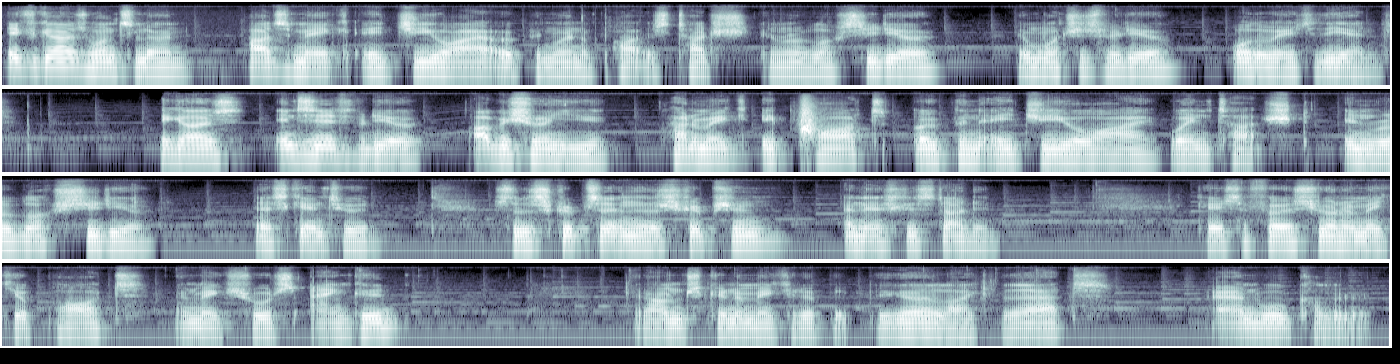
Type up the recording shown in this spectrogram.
If you guys want to learn how to make a GUI open when a part is touched in Roblox Studio, then watch this video all the way to the end. Hey guys, in today's video, I'll be showing you how to make a part open a GUI when touched in Roblox Studio. Let's get into it. So the scripts are in the description and let's get started. Okay, so first you want to make your part and make sure it's anchored. And I'm just going to make it a bit bigger like that and we'll color it.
